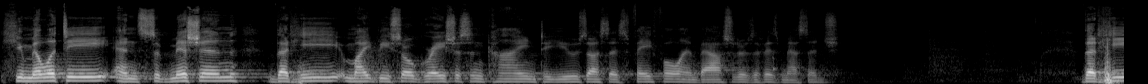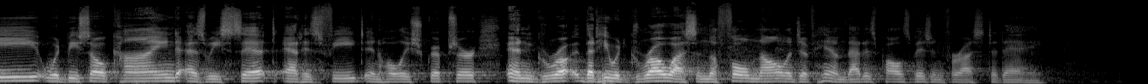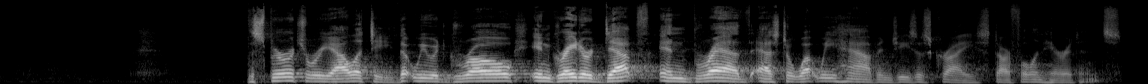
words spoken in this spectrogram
humility and submission that he might be so gracious and kind to use us as faithful ambassadors of his message that he would be so kind as we sit at his feet in Holy Scripture, and grow, that he would grow us in the full knowledge of him. That is Paul's vision for us today. The spiritual reality that we would grow in greater depth and breadth as to what we have in Jesus Christ, our full inheritance.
